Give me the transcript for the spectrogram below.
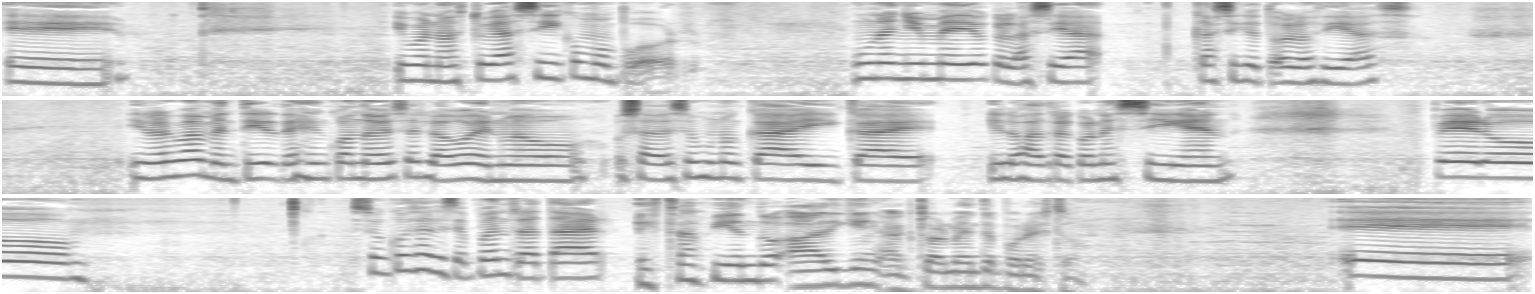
Eh, y bueno, estuve así como por un año y medio que lo hacía casi que todos los días. Y no les voy a mentir, de vez en cuando a veces lo hago de nuevo. O sea, a veces uno cae y cae y los atracones siguen. Pero son cosas que se pueden tratar. ¿Estás viendo a alguien actualmente por esto? Eh,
